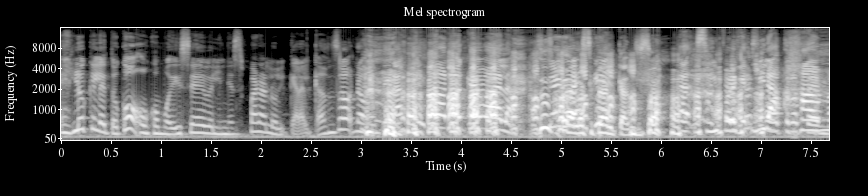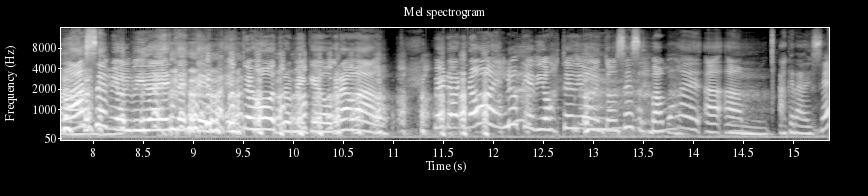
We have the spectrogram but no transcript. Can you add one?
es lo que le tocó, o como dice Evelyn, es para lo que le alcanzó. No, mentira. no, no, qué mala. Eso es para es lo que te alcanzó. Ah, Sí, porque mira, jamás tema. se me olvida este tema. Esto es otro, me quedó grabado. Pero no, es lo que Dios te dio. Entonces vamos a, a- a, um, agradecer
